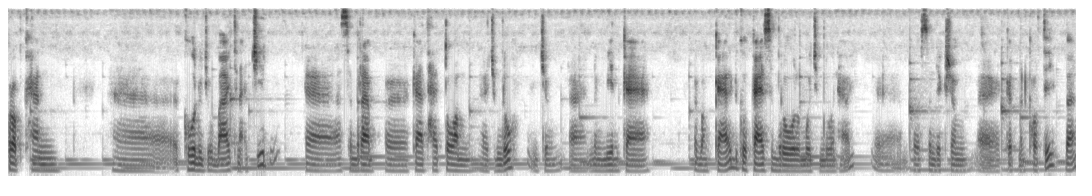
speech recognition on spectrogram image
ក្របខ័ណ្ឌគោលនយោបាយថ្នាក់ជាតិសម្រាប់ការថែទាំជំនួសអញ្ចឹងនឹងមានការ បង្កើតឬក៏កែសម្រួលមួយចំនួនហើយបើសិនជាខ្ញុំគិតមិនខុសទេបាទ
